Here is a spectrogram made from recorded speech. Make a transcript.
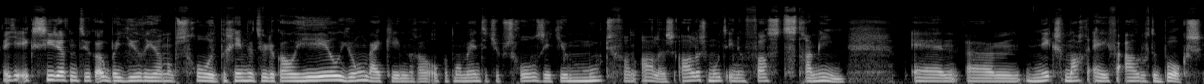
Weet je, ik zie dat natuurlijk ook bij Julian op school. Het begint natuurlijk al heel jong bij kinderen. Op het moment dat je op school zit, je moet van alles. Alles moet in een vast stramien. En um, niks mag even out of the box.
